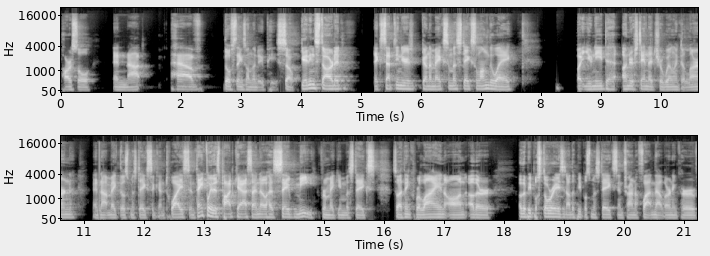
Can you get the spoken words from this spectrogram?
parcel and not have those things on the new piece. So getting started, accepting you're going to make some mistakes along the way, but you need to understand that you're willing to learn and not make those mistakes again twice. And thankfully, this podcast I know has saved me from making mistakes. So I think relying on other other people's stories and other people's mistakes and trying to flatten that learning curve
